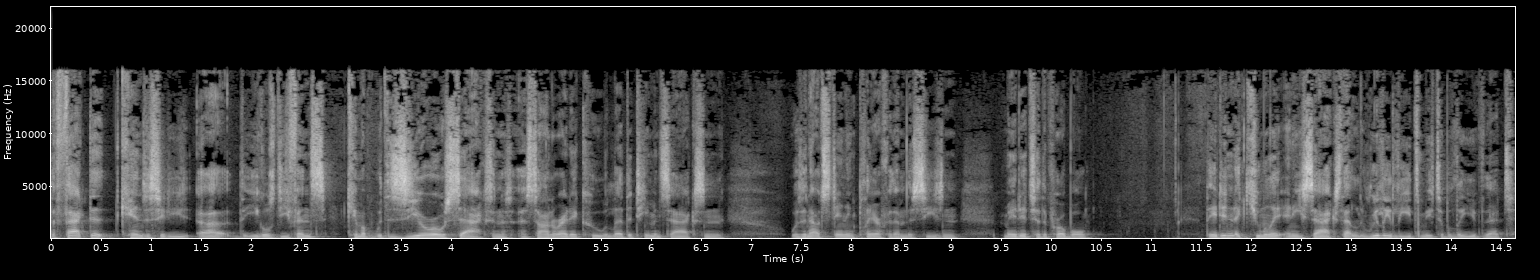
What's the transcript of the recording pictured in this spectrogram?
the fact that Kansas City, uh, the Eagles defense came up with zero sacks, and Haason Reddick, who led the team in sacks and was an outstanding player for them this season, made it to the Pro Bowl. They didn't accumulate any sacks. That really leads me to believe that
